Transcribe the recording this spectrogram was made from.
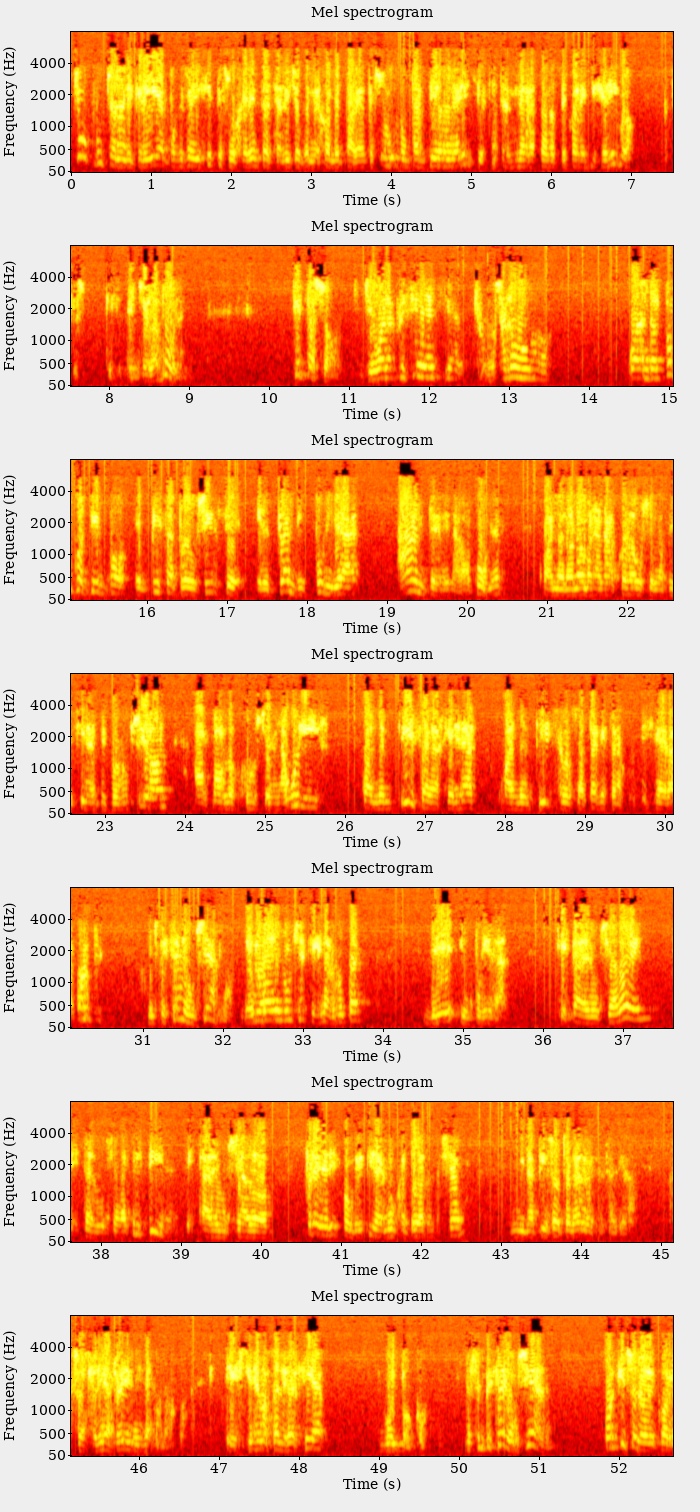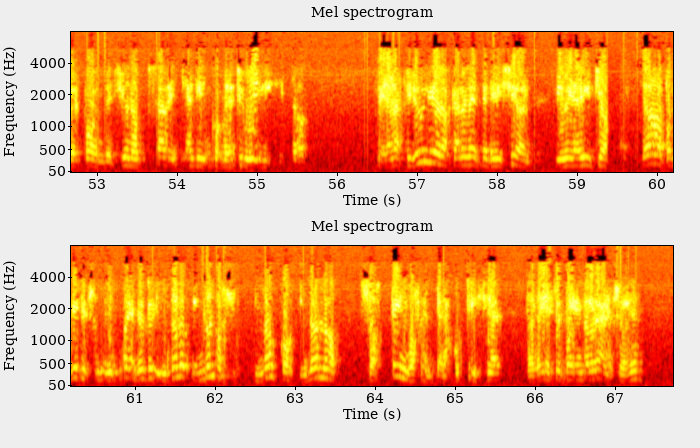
yo mucho no le creía porque yo dije, este es un gerente de servicios que mejor me pagan, que es un, partido de derecho que termina gastándose con el kirchnerismo, que, que se echó la pura. ¿Qué pasó? Llegó a la presidencia, yo lo saludo, cuando al poco tiempo empieza a producirse el plan de impunidad antes de la vacuna, cuando lo nombran a Cruz en la Oficina Anticorrupción, a Carlos Cruz en la UIF, cuando empiezan a generar, cuando empiezan los ataques a la justicia de la Corte, empecé a denunciarlo. De una denuncia que es la ruta de impunidad. Está denunciado él, está denunciada Cristina, está denunciado Frederick, Cristina nunca tuvo atención ni la pienso tolerar necesaria. Sostería Freddy ni la conozco. Eh, García, muy poco. Los empecé a denunciar. Porque eso no le corresponde si uno sabe que alguien cometió un ilícito. Pero la cirugía de los canales de televisión y hubiera dicho, no, porque este es un delincuente, y no, lo, y, no lo, y, no, no sostengo frente a la justicia, donde ahí estoy poniendo el gancho, ¿eh?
